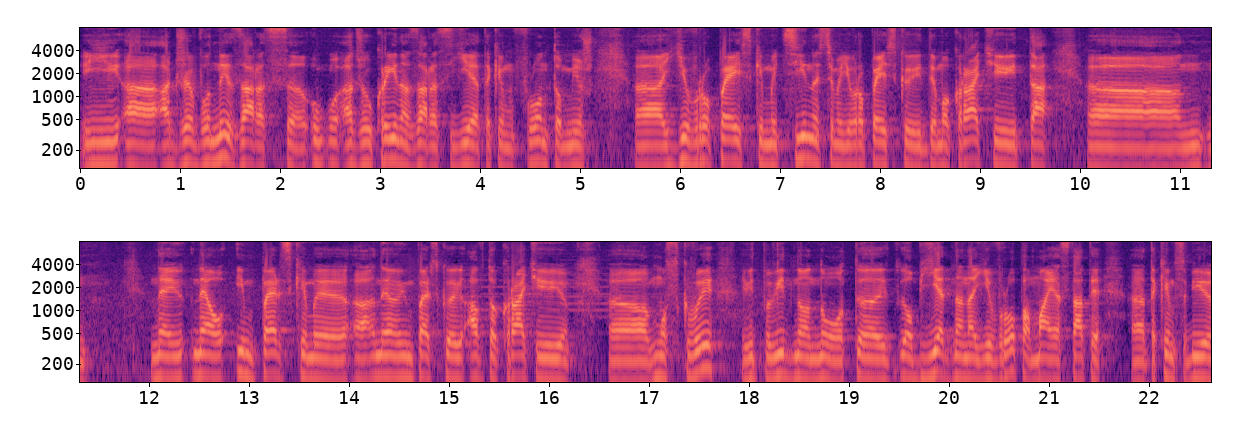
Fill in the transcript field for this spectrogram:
І адже вони зараз, адже Україна зараз є таким фронтом між європейськими цінностями, європейської демократії та е, неоімперськими е, неоімперською автократією е, Москви. Відповідно, ну от е, об'єднана Європа має стати таким собі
